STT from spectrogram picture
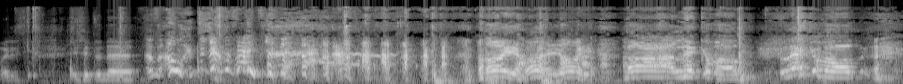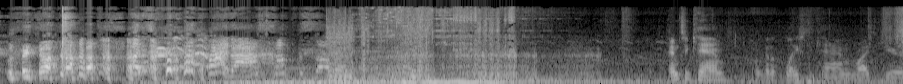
maar het een... Uh... Oh, het is echt een vijfje! hoi, hoi, hoi. Ah, lekker man. Lekker man. Empty can. We're gonna place the can right here.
